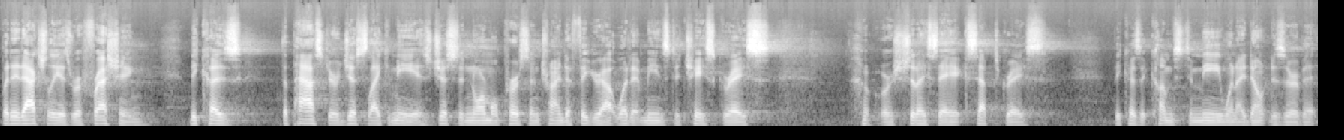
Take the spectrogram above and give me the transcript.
but it actually is refreshing because the pastor, just like me, is just a normal person trying to figure out what it means to chase grace, or should I say, accept grace, because it comes to me when I don't deserve it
